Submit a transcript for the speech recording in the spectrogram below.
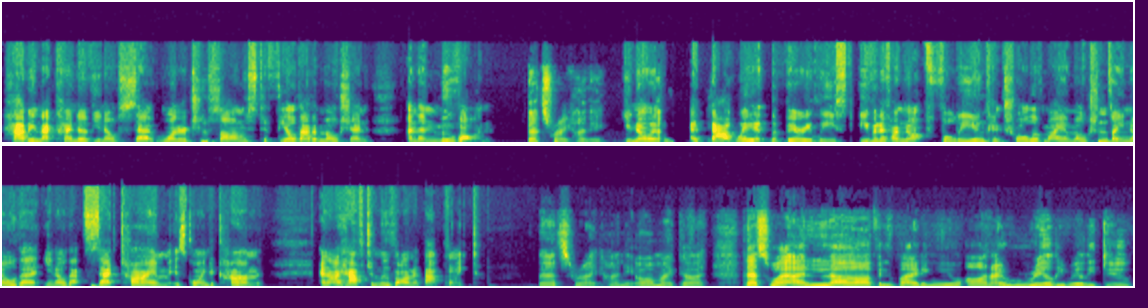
having that kind of, you know, set one or two songs to feel that emotion and then move on That's right, honey. you know at, at that way at the very least even if i'm not fully in control of my emotions i know that you know that set time is going to come and i have to move on at that point That's right, honey. Oh my God. That's why I love inviting you on. I really, really do.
